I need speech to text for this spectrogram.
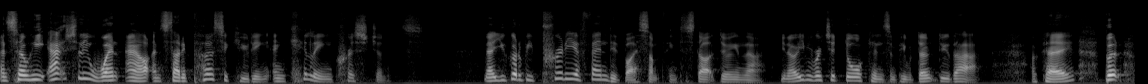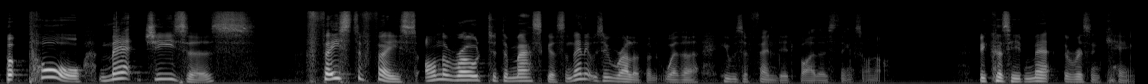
and so he actually went out and started persecuting and killing Christians. Now, you've got to be pretty offended by something to start doing that. You know, even Richard Dawkins and people don't do that. Okay? But, but Paul met Jesus face to face on the road to Damascus, and then it was irrelevant whether he was offended by those things or not. Because he'd met the risen king,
